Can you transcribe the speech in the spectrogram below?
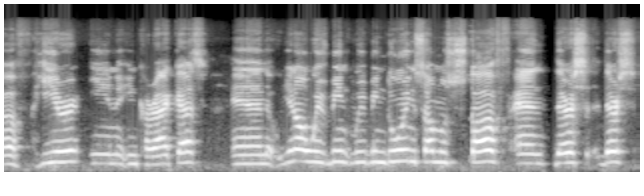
of here in in Caracas, and you know we've been we've been doing some stuff, and there's there's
